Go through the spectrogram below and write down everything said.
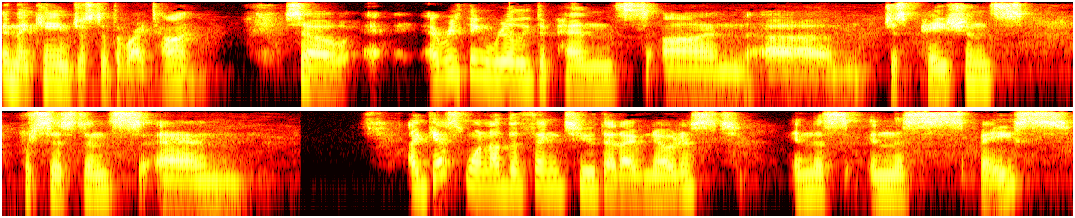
And they came just at the right time. So everything really depends on um, just patience, persistence, and I guess one other thing too that I've noticed in this in this space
